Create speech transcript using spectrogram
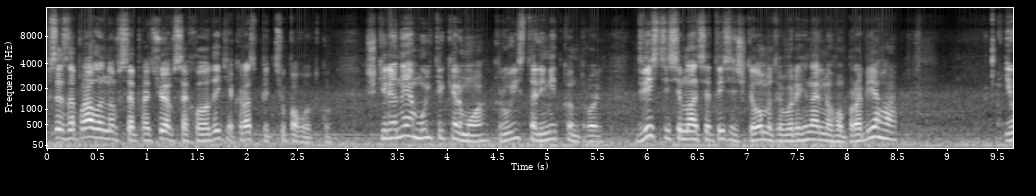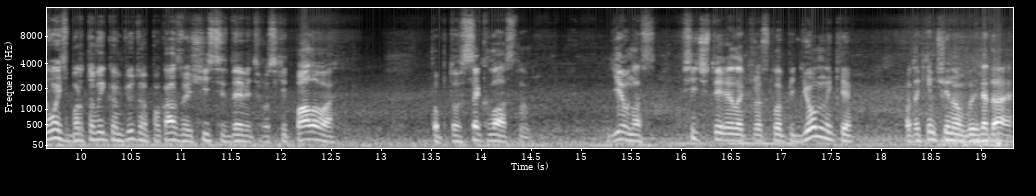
Все заправлено, все працює, все холодить якраз під цю погодку. Шкіряне мультикермо, круїз та ліміт контроль. 217 тисяч кілометрів оригінального пробіга. І ось бортовий комп'ютер показує 6,9 розхід палива. Тобто все класно. Є у нас всі 4 електросклопідйомники. Отаким чином виглядає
